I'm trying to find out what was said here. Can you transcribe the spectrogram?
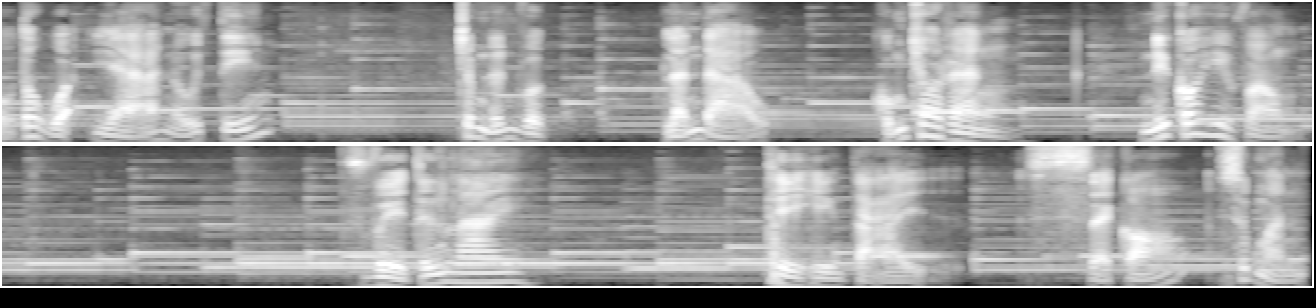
một tác giả nổi tiếng trong lĩnh vực lãnh đạo, cũng cho rằng nếu có hy vọng về tương lai thì hiện tại sẽ có sức mạnh.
